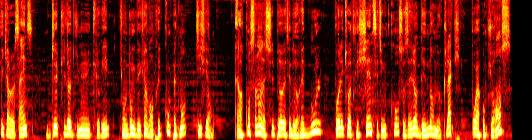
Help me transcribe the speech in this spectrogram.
et Carlos Sainz, deux pilotes du même écurie qui ont donc vécu un Grand Prix complètement différent. Alors concernant la supériorité de Red Bull, pour l'équipe autrichienne, c'est une course aux allures d'énormes claques pour la concurrence.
